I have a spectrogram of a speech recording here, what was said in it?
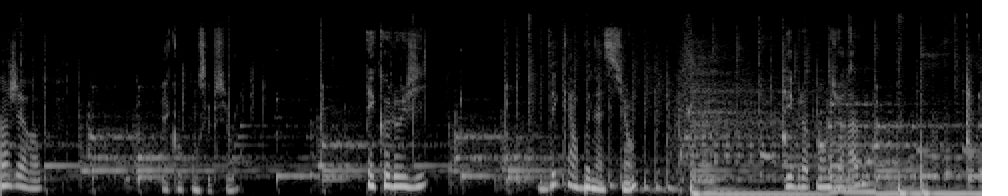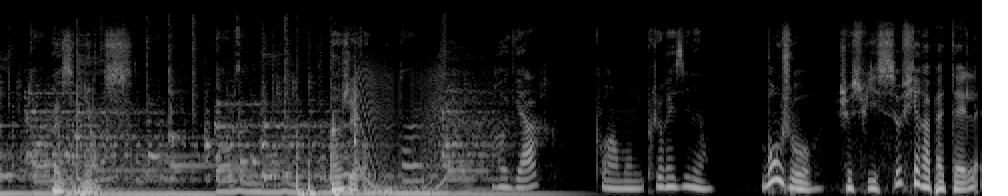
Ingérop. Éco-conception. Écologie. Décarbonation. Développement durable. Résilience. Ingérop. Regard pour un monde plus résilient. Bonjour, je suis Sophie Rapatel,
